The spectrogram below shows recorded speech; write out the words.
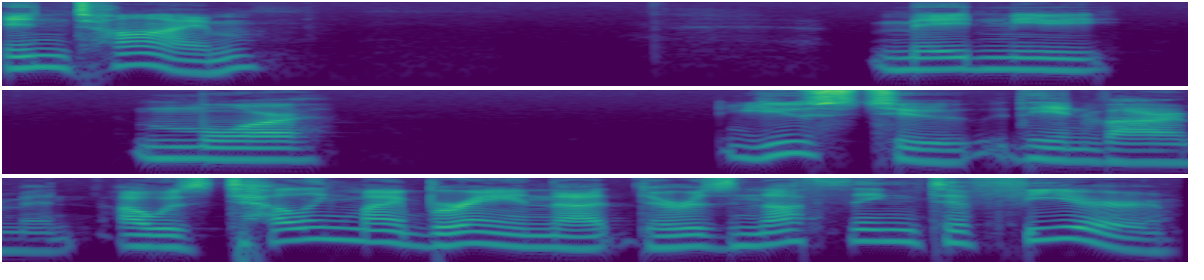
in time, made me more used to the environment. I was telling my brain that there is nothing to fear.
